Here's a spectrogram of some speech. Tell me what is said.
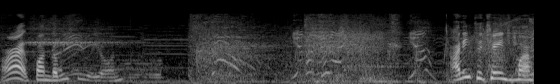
Alright, Thunder. We see what you're on. I need to change my...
